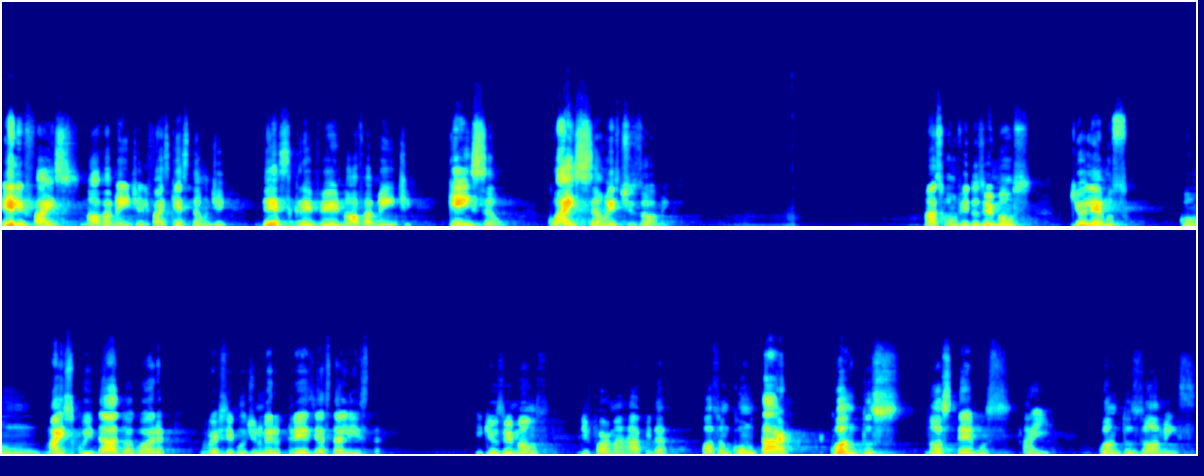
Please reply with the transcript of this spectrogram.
ele faz novamente, ele faz questão de descrever novamente quem são, quais são estes homens. Mas convido os irmãos que olhemos com mais cuidado agora o versículo de número 13, esta lista. E que os irmãos, de forma rápida, possam contar quantos nós temos aí. Quantos homens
